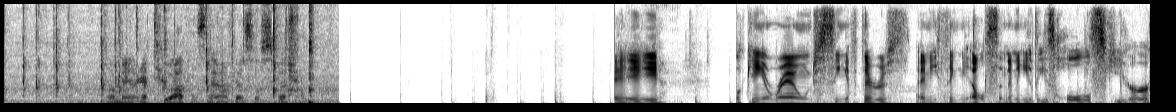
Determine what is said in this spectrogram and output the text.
Oh man, I got two apples now. I feel so special. Okay, looking around, seeing if there's anything else in any of these holes here.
